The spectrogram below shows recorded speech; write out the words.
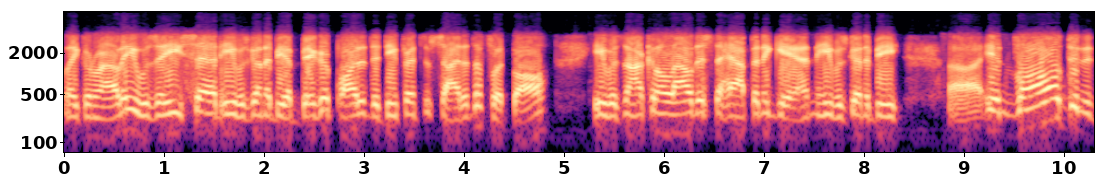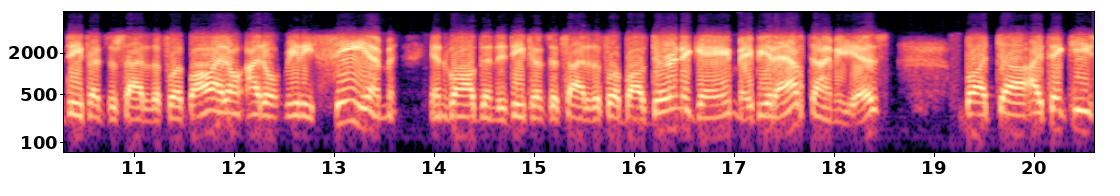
Lincoln Riley was he said he was going to be a bigger part of the defensive side of the football. He was not going to allow this to happen again. He was going to be uh, involved in the defensive side of the football. I don't I don't really see him involved in the defensive side of the football during the game. Maybe at halftime he is. But uh, I think he's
